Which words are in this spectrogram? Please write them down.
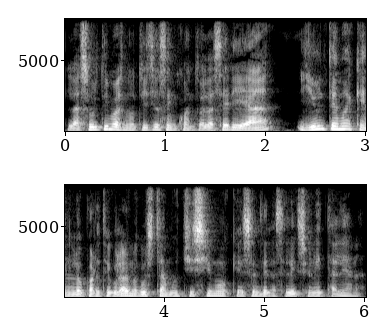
las últimas noticias en cuanto a la Serie A y un tema que en lo particular me gusta muchísimo, que es el de la selección italiana.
